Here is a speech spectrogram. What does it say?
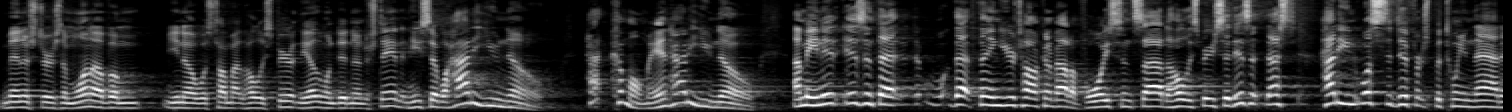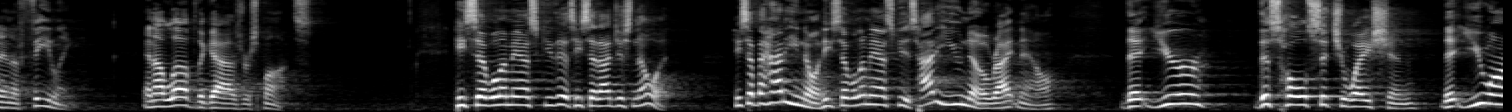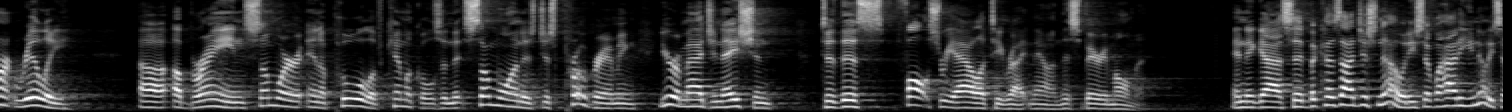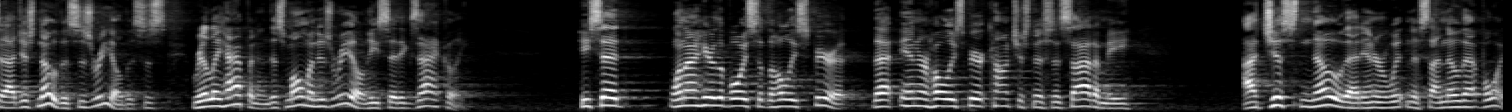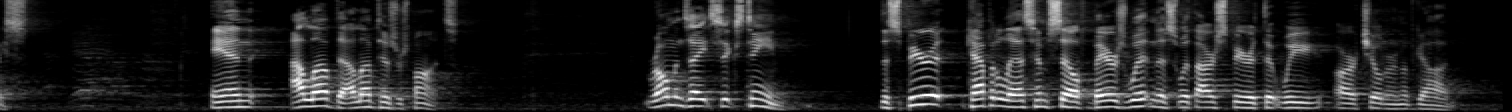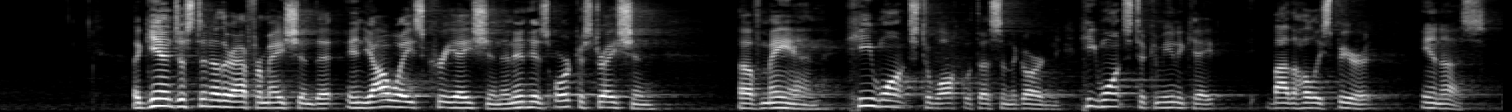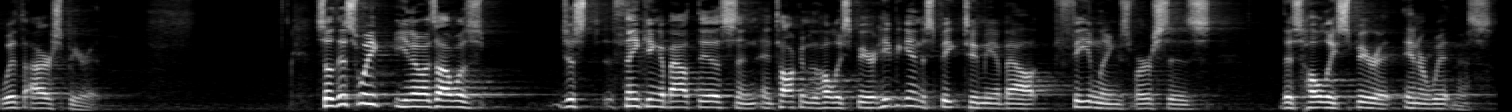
ministers, and one of them, you know, was talking about the Holy Spirit, and the other one didn't understand it. And he said, Well, how do you know? How, come on, man, how do you know? I mean, is isn't that that thing you're talking about a voice inside the Holy Spirit? He said, "Isn't that's how do you? What's the difference between that and a feeling?" And I love the guy's response. He said, Well, let me ask you this. He said, I just know it. He said, But how do you know it? He said, Well, let me ask you this. How do you know right now that you're this whole situation, that you aren't really uh, a brain somewhere in a pool of chemicals and that someone is just programming your imagination to this false reality right now in this very moment? And the guy said, Because I just know. And he said, Well, how do you know? He said, I just know this is real. This is really happening. This moment is real. And he said, Exactly. He said, When I hear the voice of the Holy Spirit, that inner Holy Spirit consciousness inside of me, I just know that inner witness. I know that voice. And I loved that. I loved his response. Romans 8 16. The Spirit, capital S, Himself bears witness with our spirit that we are children of God. Again, just another affirmation that in Yahweh's creation and in His orchestration of man, He wants to walk with us in the garden. He wants to communicate by the Holy Spirit in us, with our spirit. So this week, you know, as I was just thinking about this and, and talking to the Holy Spirit, He began to speak to me about feelings versus this Holy Spirit inner witness.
